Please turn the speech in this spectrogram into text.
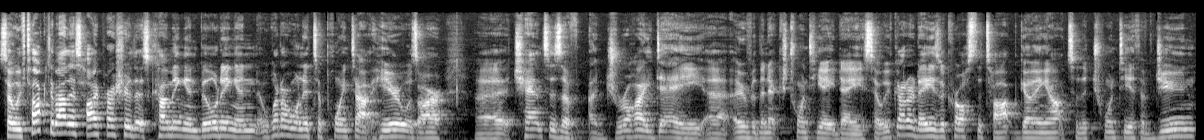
So we've talked about this high pressure that's coming and building and what I wanted to point out here was our uh, chances of a dry day uh, over the next 28 days. So we've got our days across the top going out to the 20th of June.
